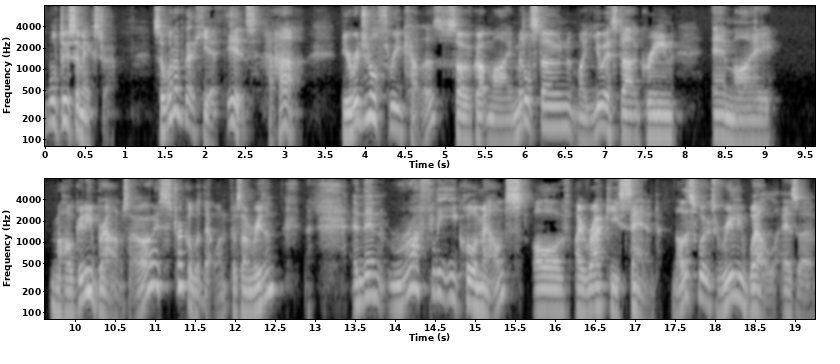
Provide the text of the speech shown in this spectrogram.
we'll do some extra. So what I've got here is, haha, the original three colors. So I've got my middle stone, my US Dark Green, and my mahogany brown. So I always struggle with that one for some reason. and then roughly equal amounts of Iraqi sand. Now this works really well as a,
